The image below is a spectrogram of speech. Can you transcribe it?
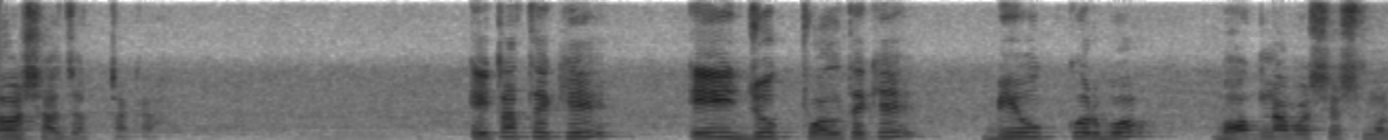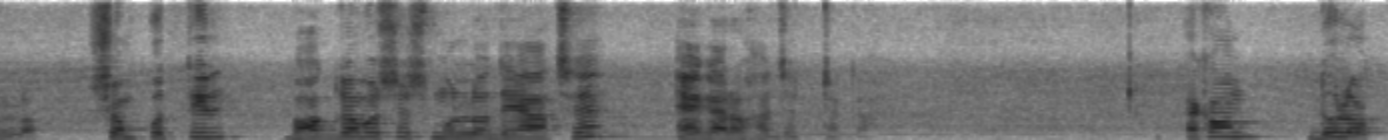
দশ হাজার টাকা। এটা থেকে এই যোগফল থেকে বিয়োগ করব ভগ্নাবশেষ মূল্য। সম্পত্তির ভগ্নাবশেষ মূল্য দেয়া আছে এগারো হাজার টাকা। এখন দু লক্ষ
